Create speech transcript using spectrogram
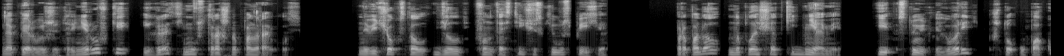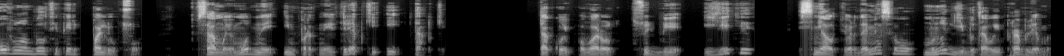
На первой же тренировке играть ему страшно понравилось. Новичок стал делать фантастические успехи, пропадал на площадке днями, и стоит ли говорить, что упакован он был теперь по люксу, в самые модные импортные тряпки и тапки. Такой поворот в судьбе Йети снял Твердомясову многие бытовые проблемы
